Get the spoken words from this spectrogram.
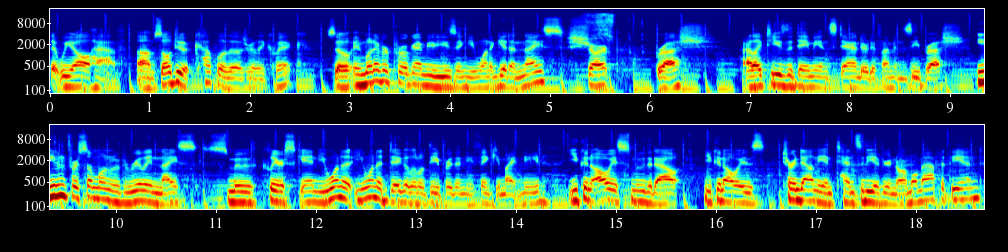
that we all have. Um, so I'll do a couple of those really quick. So in whatever program you're using, you wanna get a nice sharp brush. I like to use the Damien standard if I'm in ZBrush. Even for someone with really nice, smooth, clear skin, you wanna, you wanna dig a little deeper than you think you might need. You can always smooth it out. You can always turn down the intensity of your normal map at the end.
